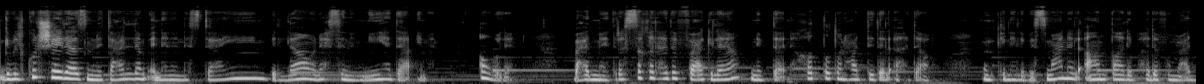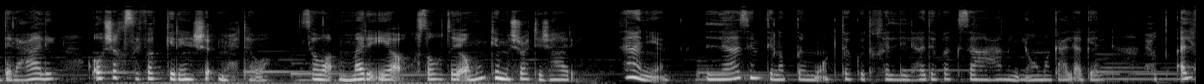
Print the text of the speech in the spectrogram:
قبل كل شيء لازم نتعلم أننا نستعين بالله ونحسن النية دائما. أولا بعد ما يترسخ الهدف في عقلنا نبدأ نخطط ونعدد الأهداف. ممكن اللي بيسمعنا الآن طالب هدفه معدل عالي أو شخص يفكر ينشئ محتوى سواء مرئي أو صوتي أو ممكن مشروع تجاري. ثانيا لازم تنظم وقتك وتخلي لهدفك ساعة من يومك على الأقل. حط ألف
